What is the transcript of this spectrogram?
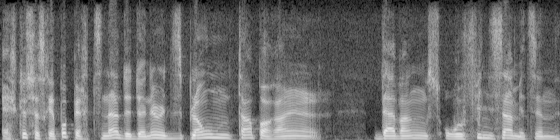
est-ce que ce serait pas pertinent de donner un diplôme temporaire d'avance aux finissants en médecine?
